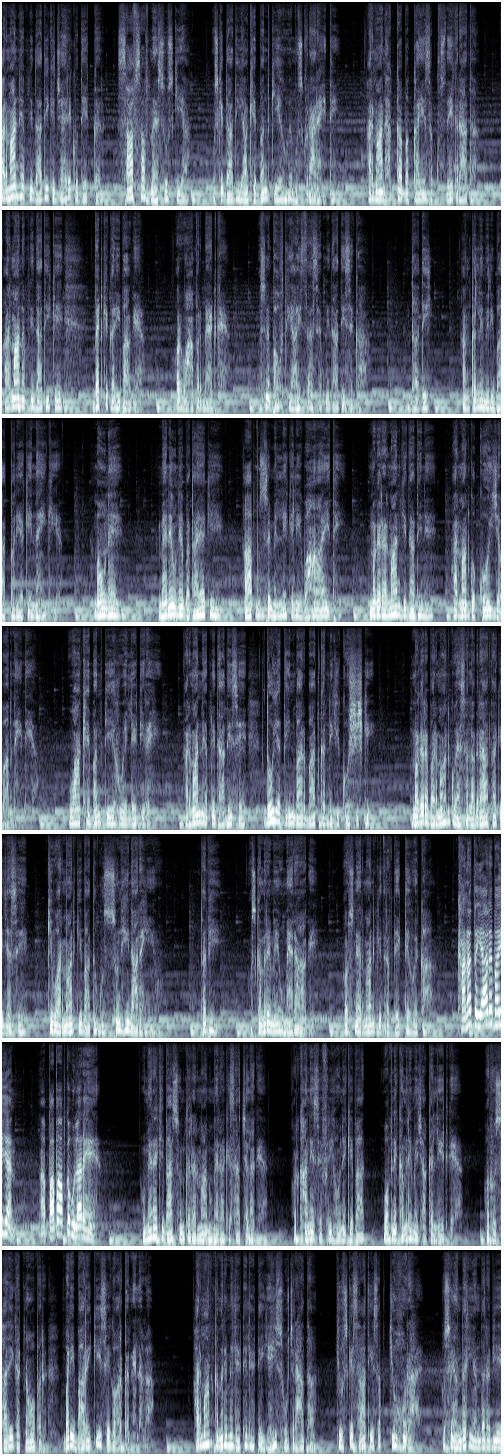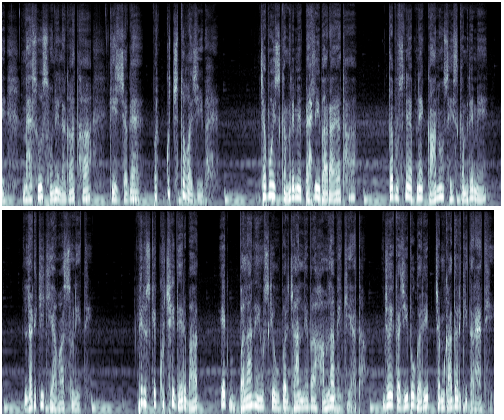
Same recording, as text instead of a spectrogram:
अरमान ने अपनी दादी के चेहरे को देखकर साफ़ साफ़ महसूस किया। उसकी दादी आँखें बंद किए हुए मुस्कुरा रही थी। अरमान हक्का बक्का ये सब कुछ देख रहा था। अरमान अपनी दादी के बेड के करीब आ गया और वहाँ पर बैठ गया। उसने बहुत ही आहिस्ता से अपनी दादी से कहा, दादी, अंकल ने मेरी बात पर यकीन नहीं किया। मैं उन्हें, मैंने उन्हें बताया कि आप मुझसे मिलने के लिए वहाँ आई थी। मगर अरमान की दादी ने अरमान को कोई जवाब नहीं दिया। वो आँखें बंद किए हुए लेटी रही। अरमान ने अपनी दादी से दो या तीन बार बात करने की कोशिश की। मगर अब अरमान को ऐसा लग रहा था कि जैसे कि वो अरमान की बातों को सुन ही ना रही हो। तभी उस कमरे में उमेरा आ गई और उसने अरमान की तरफ़ देखते हुए कहा, खाना तैयार है भाईजान? पापा आपको बुला रहे हैं. उमेरा की बात सुनकर अरमान उमेरा के साथ चला गया और खाने से फ्री होने के बाद वो अपने कमरे में जाकर लेट गया और वो सारी घटनाओं पर बड़ी बारीकी से गौर करने लगा। हरमान कमरे में लेटे लेटे यही सोच रहा था कि उसके साथ ये सब क्यों हो रहा है। उसे अंदर ही अंदर अब ये महसूस होने लगा था कि इस जगह पर कुछ तो अजीब है। जब वो इस कमरे में पहली बार आया था, तब उसने अपने कानों से इस कमरे में लड़की की आवाज़ सुनी थी। फिर उसके कुछ ही देर बाद एक बला ने उसके ऊपर जानलेवा हमला भी किया था। जो एक अजीबो गरीब चमकादड़ की तरह थी,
